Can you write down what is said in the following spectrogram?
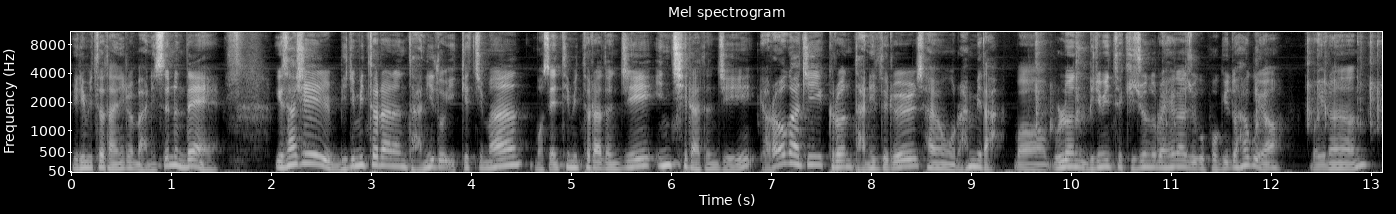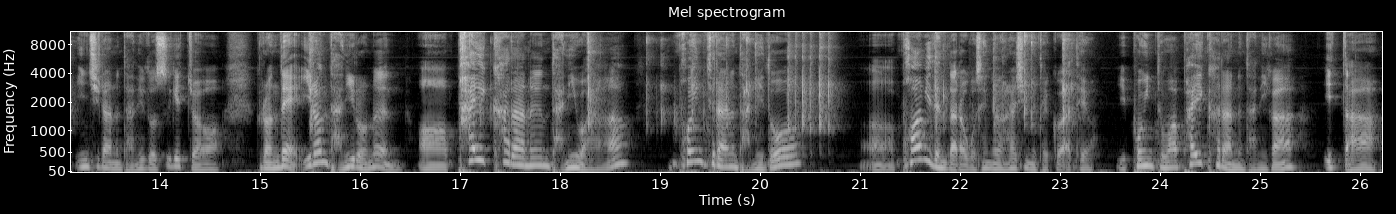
밀리미터 단위를 많이 쓰는데, 이게 사실 밀리미터라는 단위도 있겠지만 뭐 센티미터라든지 인치라든지 여러 가지 그런 단위들을 사용을 합니다. 뭐 물론 밀리미터 기준으로 해가지고 보기도 하고요. 뭐 이런 인치라는 단위도 쓰겠죠. 그런데 이런 단위로는 어, 파이카라는 단위와 포인트라는 단위도 어, 포함이 된다라고 생각을 하시면 될 것 같아요. 이 포인트와 파이카라는 단위가 있다.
